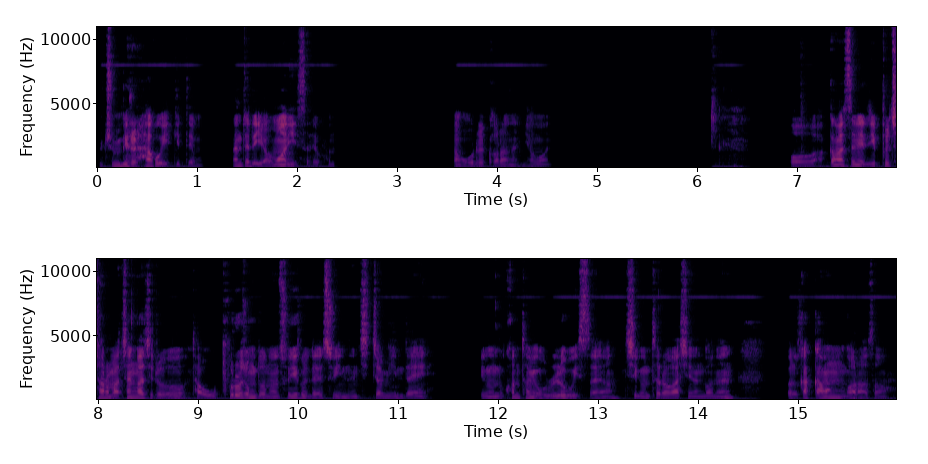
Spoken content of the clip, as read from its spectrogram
출 준비를 하고 있기 때문에 사람들의 염원이 있어요 항상 오를 거라는 염원이. 어, 아까 말씀드린 리플처럼 마찬가지로 다 5% 정도는 수익을 낼 수 있는 지점인데 지금 퀀텀이 오르고 있어요. 지금 들어가시는 거는 그걸 깎아먹는 거라서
